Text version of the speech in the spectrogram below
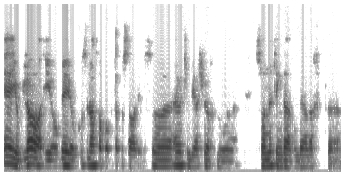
er jo glad i å be om konsulentrapporter på stadion. Så jeg vet ikke om de har kjørt noe sånne ting der. Om det har vært uh,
